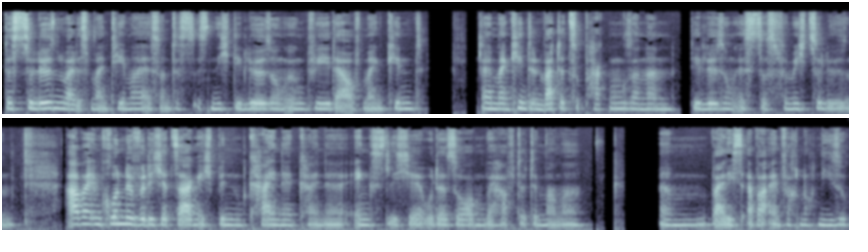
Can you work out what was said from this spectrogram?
das zu lösen, weil das mein Thema ist und das ist nicht die Lösung, irgendwie da auf mein Kind mein Kind in Watte zu packen, sondern die Lösung ist, das für mich zu lösen. Aber im Grunde würde ich jetzt sagen, ich bin keine, keine ängstliche oder sorgenbehaftete Mama, ähm, weil ich es aber einfach noch nie so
